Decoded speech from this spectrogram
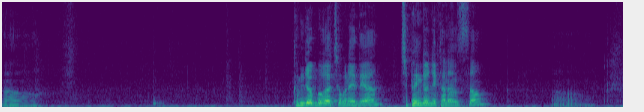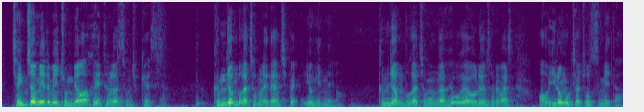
어, 금전부가 처분에 대한 집행정지 가능성 어, 쟁점 이름이 좀 명확하게 들어갔으면 좋겠어요. 금전부가 처분에 대한 집행 여기 있네요. 금전부가 처분과 회복에 어려운 소리 말씀 어, 이런 목차 좋습니다.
